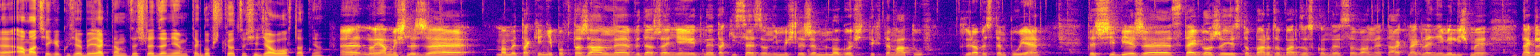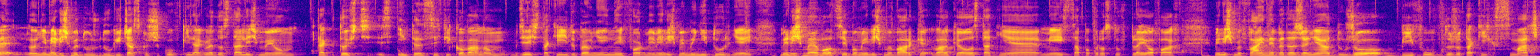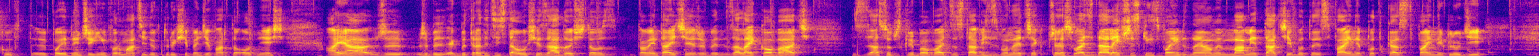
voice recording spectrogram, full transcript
E, A Maciek, jak u Ciebie, jak tam ze śledzeniem tego wszystkiego, co się działo ostatnio? E, no ja myślę, że mamy takie niepowtarzalne wydarzenie, jedyny taki sezon i myślę, że mnogość tych tematów, która występuje, też się bierze z tego, że jest to bardzo, bardzo skondensowane, tak? Nagle nie mieliśmy, nagle, no nie mieliśmy dłuż, długi czas koszykówki, nagle dostaliśmy ją tak dość zintensyfikowaną, gdzieś w takiej zupełnie innej formie. Mieliśmy mini turniej, mieliśmy emocje, bo mieliśmy walkę, walkę o ostatnie miejsca po prostu w playoffach. Mieliśmy fajne wydarzenia, dużo beefów, dużo takich smaczków, pojedynczych informacji, do których się będzie warto odnieść. A ja, że, żeby jakby tradycji stało się zadość, to pamiętajcie, żeby zalajkować, zasubskrybować, zostawić dzwoneczek, przesłać dalej wszystkim swoim znajomym, mamie, tacie, bo to jest fajny podcast, fajnych ludzi.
